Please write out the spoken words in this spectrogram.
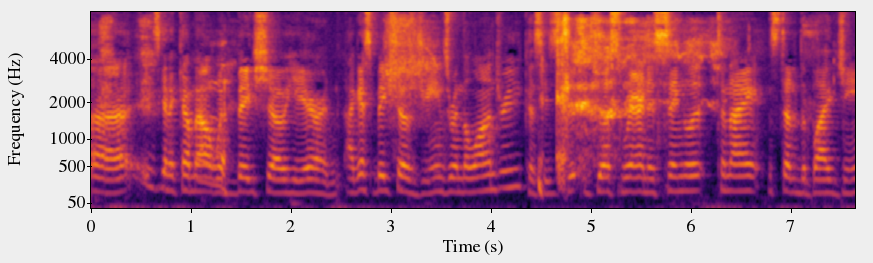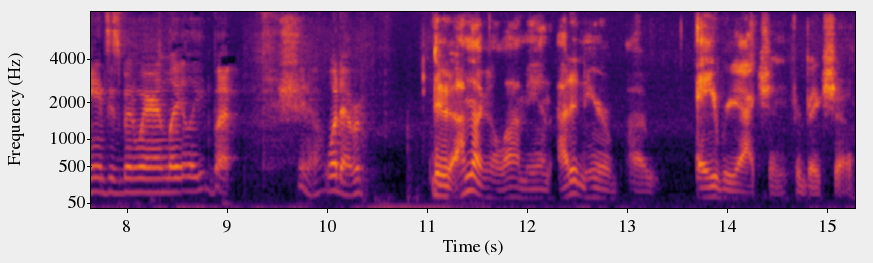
Uh, he's going to come out with Big Show here, and I guess Big Show's jeans are in the laundry because he's ju- just wearing his singlet tonight instead of the black jeans he's been wearing lately. But you know, whatever. Dude, I'm not gonna lie, man. I didn't hear uh, a reaction for Big Show.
